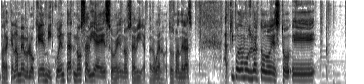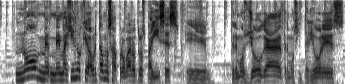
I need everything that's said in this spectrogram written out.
para que no me bloqueen mi cuenta. No sabía eso, ¿eh? no sabía. Pero bueno, de todas maneras, aquí podemos ver todo esto. Eh, no, me, imagino que ahorita vamos a probar otros países. Eh, tenemos yoga, tenemos interiores,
